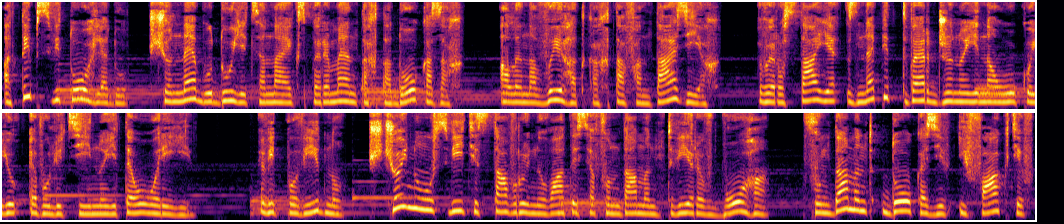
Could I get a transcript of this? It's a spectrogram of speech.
а тип світогляду, що не будується на експериментах та доказах, але на вигадках та фантазіях, виростає з непідтвердженої наукою еволюційної теорії. Відповідно, щойно у світі став руйнуватися фундамент віри в Бога, фундамент доказів і фактів,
